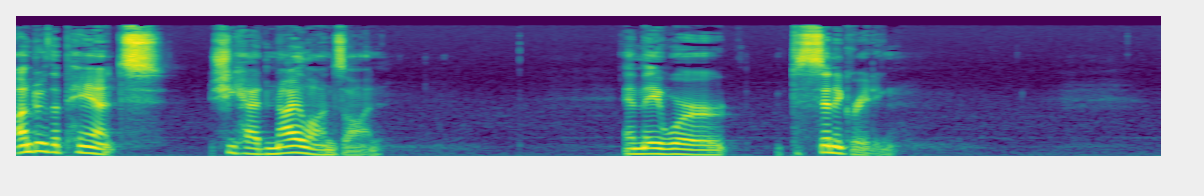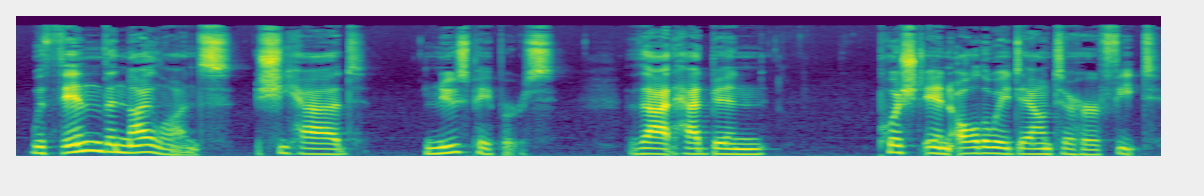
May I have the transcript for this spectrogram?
Under the pants, she had nylons on, and they were disintegrating. Within the nylons, she had newspapers that had been pushed in all the way down to her feet.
